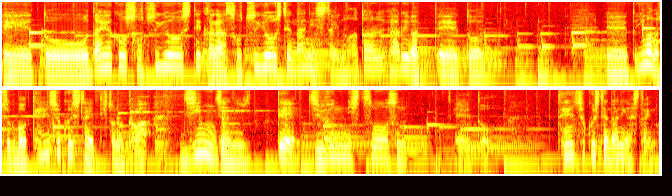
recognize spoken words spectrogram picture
えーと、大学を卒業してから卒業して何したいの？あとあるいは、えーとえーと、今の職場を転職したいって人なんかは神社に行って自分に質問をするの、えーと転職して何がしたいの？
